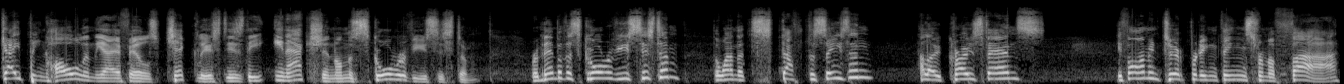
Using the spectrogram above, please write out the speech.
gaping hole in the AFL's checklist is the inaction on the score review system. Remember the score review system? The one that stuffed the season? Hello, Crows fans. If I'm interpreting things from afar,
